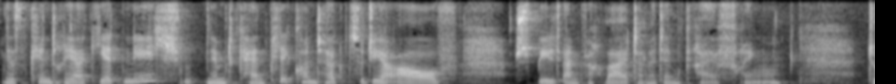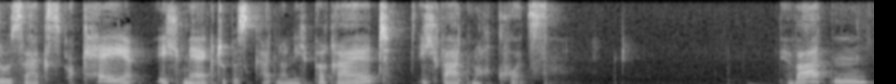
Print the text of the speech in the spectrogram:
Das Kind reagiert nicht, nimmt keinen Blickkontakt zu dir auf, spielt einfach weiter mit dem Greifring. Du sagst, okay, ich merke, du bist gerade noch nicht bereit. Ich warte noch kurz. Wir warten,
